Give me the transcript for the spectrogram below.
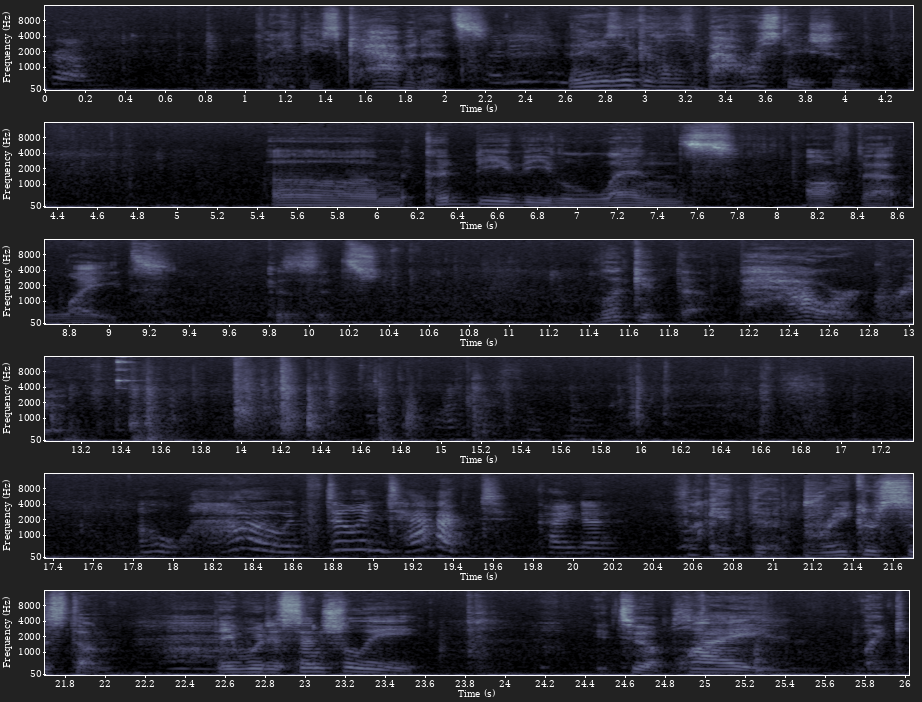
From? Look at these cabinets. What do you think And here's look at all the power station. Um, it could be the lens off that light, because it's. Look at the power grid. Oh wow, it's still intact. Kinda. Look at the breaker system. They would essentially to apply like.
